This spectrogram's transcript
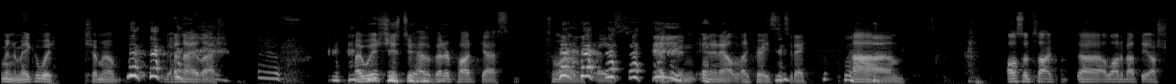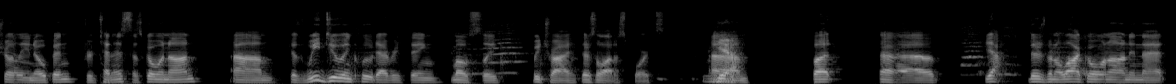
I'm gonna make a wish. I'm gonna got an eyelash. My wish is to have a better podcast tomorrow because I've been in and out like crazy today. Um, also talk uh, a lot about the Australian Open for tennis that's going on because um, we do include everything mostly. We try. There's a lot of sports. Um, Yeah. But uh, yeah, there's been a lot going on in that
